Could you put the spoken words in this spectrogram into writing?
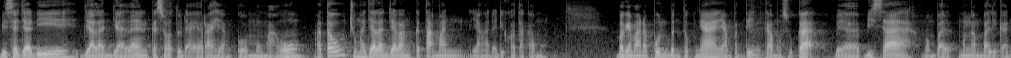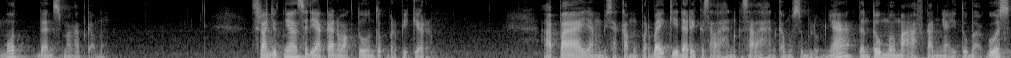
bisa jadi jalan-jalan ke suatu daerah yang kamu mau atau cuma jalan-jalan ke taman yang ada di kota kamu. Bagaimanapun bentuknya, yang penting kamu suka bisa mengembalikan mood dan semangat kamu. Selanjutnya, sediakan waktu untuk berpikir apa yang bisa kamu perbaiki dari kesalahan-kesalahan kamu sebelumnya. Tentu memaafkannya itu bagus,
